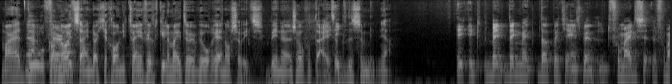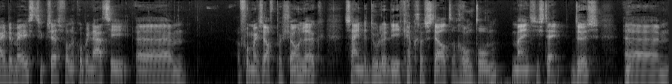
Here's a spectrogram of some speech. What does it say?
Maar het doel kan nooit zijn dat je gewoon die 42 kilometer wil rennen of zoiets binnen zoveel tijd. Ik, dat is een, ja. ik, ik ben, denk dat ik met je eens ben. Voor mij, de, voor mij de meest succesvolle combinatie, ehm, voor mijzelf persoonlijk, zijn de doelen die ik heb gesteld rondom mijn systeem. Dus, hm. Ehm,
